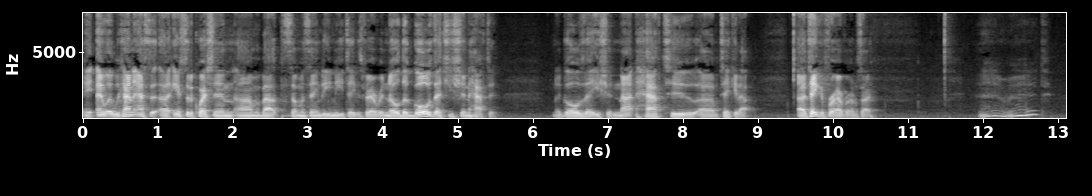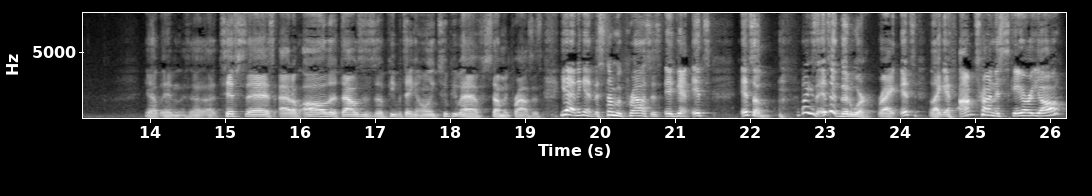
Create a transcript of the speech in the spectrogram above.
Anyway, we kind of asked, uh, the question um, about someone saying, "Do you need to take this forever?" No, the goal is that you shouldn't have to. The goal is that you should not have to um, take it out, uh, take it forever. I'm sorry. All right. Yep, and uh, Tiff says, out of all the thousands of people taking, only two people have stomach paralysis. Yeah, and again, the stomach paralysis, again, it's it's a like I said, it's a good word, right? It's like if I'm trying to scare y'all,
